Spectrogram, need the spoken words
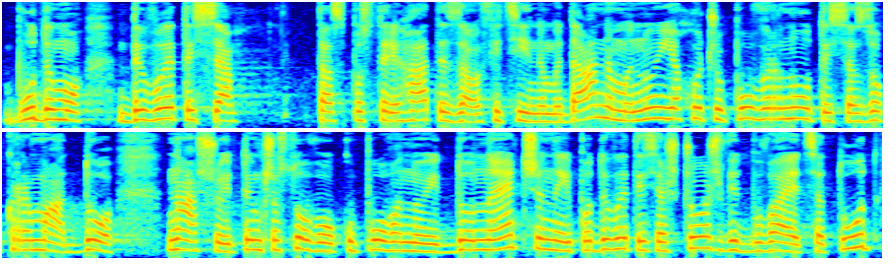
будемо дивитися та спостерігати за офіційними даними. Ну і я хочу повернутися, зокрема, до нашої тимчасово окупованої Донеччини і подивитися, що ж відбувається тут.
